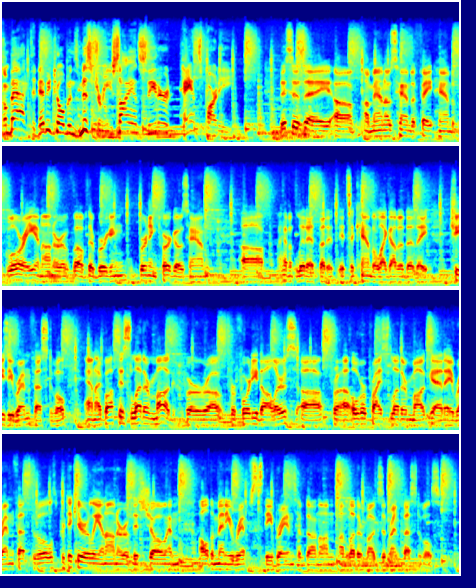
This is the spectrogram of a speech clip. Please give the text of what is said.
Welcome back to Debbie Tobin's Mystery Science Theater Dance Party. This is a, uh, a Manos Hand of Fate, Hand of Glory in honor of, of their burning, burning Torgo's hand. Uh, I haven't lit it, but it, it's a candle. I got it at a Cheesy Ren festival, and I bought this leather mug for uh, for forty dollars, uh, for uh, overpriced leather mug at a Ren festival, particularly in honor of this show and all the many riffs the Brains have done on, on leather mugs and Ren festivals.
